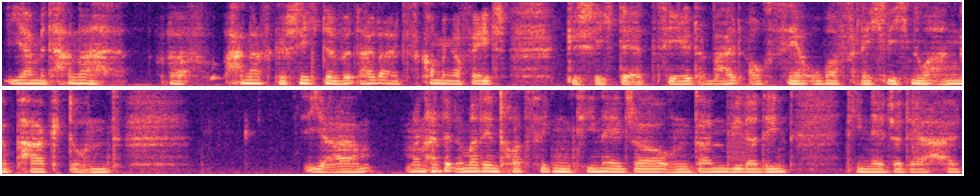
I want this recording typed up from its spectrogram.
ja, mit Hannah oder Hannas Geschichte wird halt als Coming-of-Age-Geschichte erzählt, aber halt auch sehr oberflächlich nur angepackt und ja, man hat halt immer den trotzigen Teenager und dann wieder den Teenager, der halt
